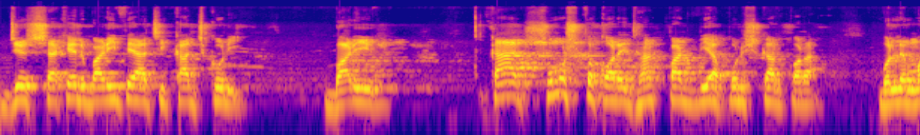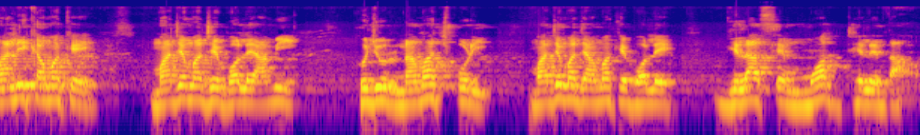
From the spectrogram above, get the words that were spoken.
যে শেখের বাড়িতে আছি, কাজ করি। বাড়ির কাজ সমস্ত করে, ঝাঁটপাট দিয়া পরিষ্কার করা। বললে, মালিক আমাকে মাঝে মাঝে বলে, আমি হুজুর নামাজ পড়ি। মাঝে মাঝে আমাকে বলে, গিলাসে মদ ঢেলে দাও।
